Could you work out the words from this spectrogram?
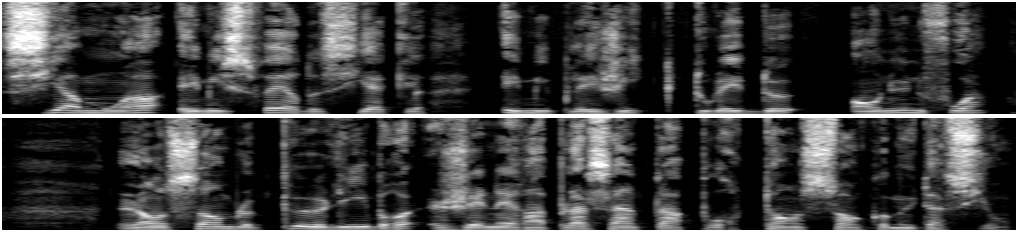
siamois, hémisphère de siècle, hémiplégique, tous les deux en une fois, l'ensemble peu libre génère un placenta pourtant sans commutation.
